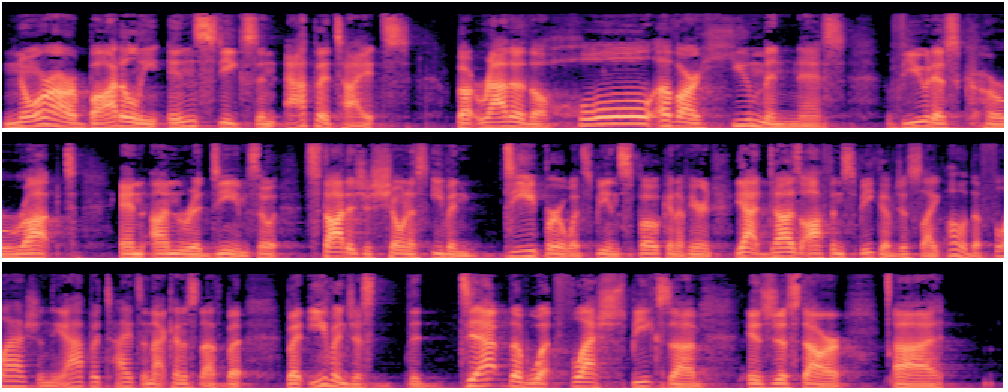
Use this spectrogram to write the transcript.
nor our bodily instincts and appetites, but rather the whole of our humanness viewed as corrupt and unredeemed. So Stott is just showing us even deeper what's being spoken of here. And yeah, it does often speak of just like, oh, the flesh and the appetites and that kind of stuff. But, but even just the depth of what flesh speaks of is just our, uh,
